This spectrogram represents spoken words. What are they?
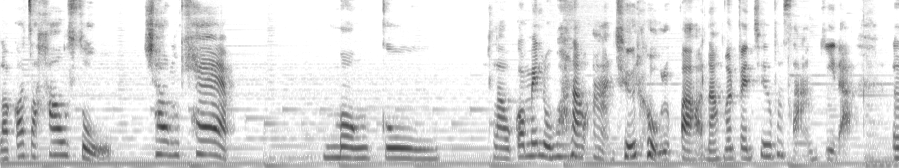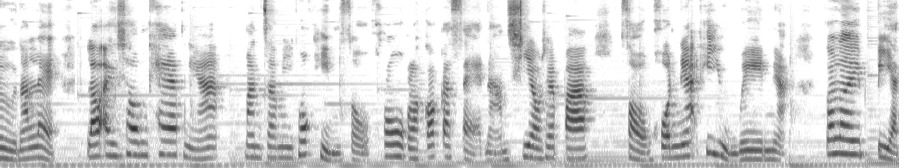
แล้วก็จะเข้าสู่ช่องแคบมงกู เราก็ไม่รู้ว่าเราอ่านชื่อถูกหรือเปล่านะ มันเป็นชื่อภาษาอังกฤษอะเออ นั่นแหละ แล้วไอช่องแคบเนี้ย มันจะมีพวกหินโสโครก แล้วก็กระแสน้ำเชี่ยวใช่ปะสองคนเนี้ยที่อยู่เวนเนี่ย ก็เลยเปลี่ยน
